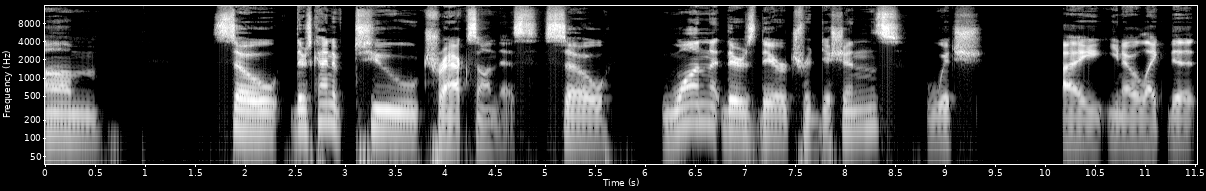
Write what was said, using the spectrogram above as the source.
Um, so there's kind of two tracks on this. So one, there's their traditions, which I, you know, like the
